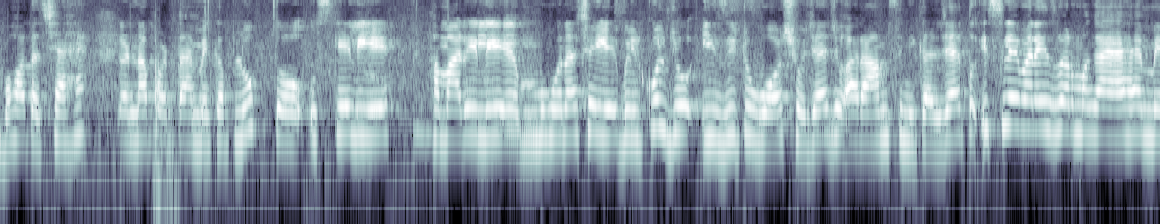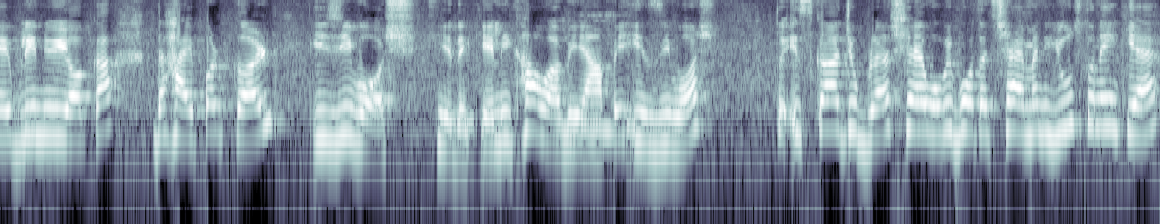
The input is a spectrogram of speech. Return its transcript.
बहुत अच्छा है. करना पड़ता है मेकअप लुक तो उसके लिए, हमारे लिए होना चाहिए बिल्कुल जो इजी टू वॉश हो जाए, जो आराम से निकल जाए. तो इसलिए मैंने इस बार मंगाया है मेबली न्यूयॉर्क का the hyper curled easy wash ये देखिए, लिखा हुआ भी यहाँ पे इजी वॉश तो इसका जो ब्रश है, वो भी बहुत अच्छा है. मैंने यूज़ तो नहीं किया है.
